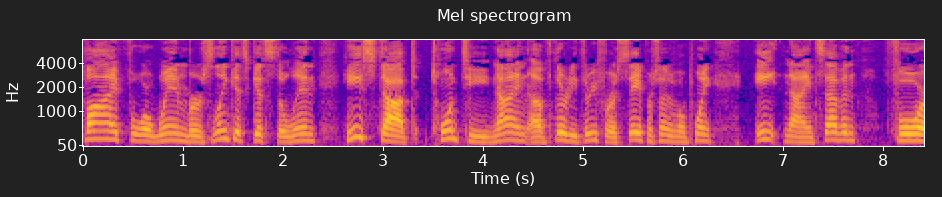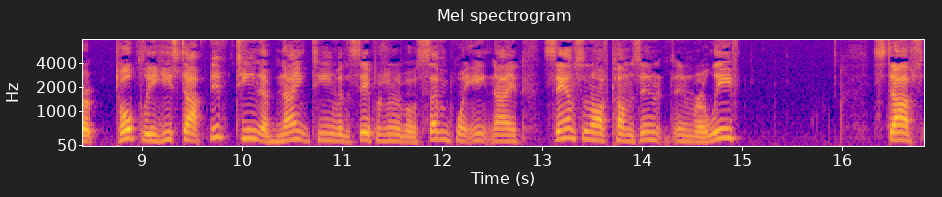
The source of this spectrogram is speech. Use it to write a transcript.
5 4 win. Merzlikins gets the win. He stopped 29 of 33 for a save percentage of a point 897. For Copley, he stopped 15 of 19 with a save percentage of a 7.89. Samsonov comes in in relief, stops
